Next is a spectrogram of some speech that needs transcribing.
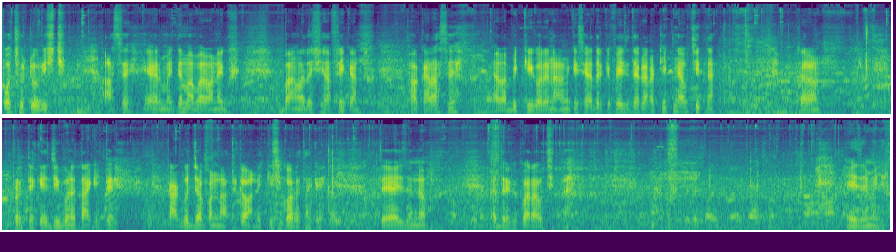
প্রচুর টুরিস্ট আছে। এর মাধ্যমে আবার অনেক বাংলাদেশি আফ্রিকান হকার আছে। এরা বিক্রি করে না। কিছু এদেরকে পেজ দেখানো ঠিক না, উচিত না? কারণ প্রত্যেকের জীবনে তাগিতে কাগজ যখন না থাকে অনেক কিছু করে থাকে। তো এই জন্য এদেরকে করা উচিত না। এই যে মিনিট।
